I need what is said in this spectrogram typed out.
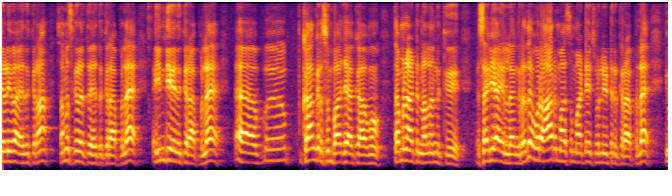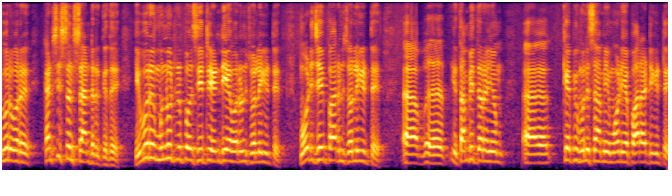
தெளிவாக எதுக்குறான்? சமஸ்கிருதத்தை எதுக்குறாப்புல? இந்திய எதுக்குறாப்புல? காங்கிரஸும் பாஜகவும் தமிழ்நாட்டு நலனுக்கு சரியாக இல்லைங்கிறத ஒரு ஆறு மாதமாட்டே சொல்லிட்டு இருக்கிறாப்புல. இவர் ஒரு கன்சிஸ்டன்ட் ஸ்டாண்ட் இருக்குது. இவர் முந்நூற்றி முப்பது சீட்டு என்டிஏ வரும்னு சொல்லிக்கிட்டு மோடி ஜெயிப்பாருன்னு சொல்லிக்கிட்டு தம்பித்துறையும் K P K P Munusamy மோடியை பாராட்டிக்கிட்டு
